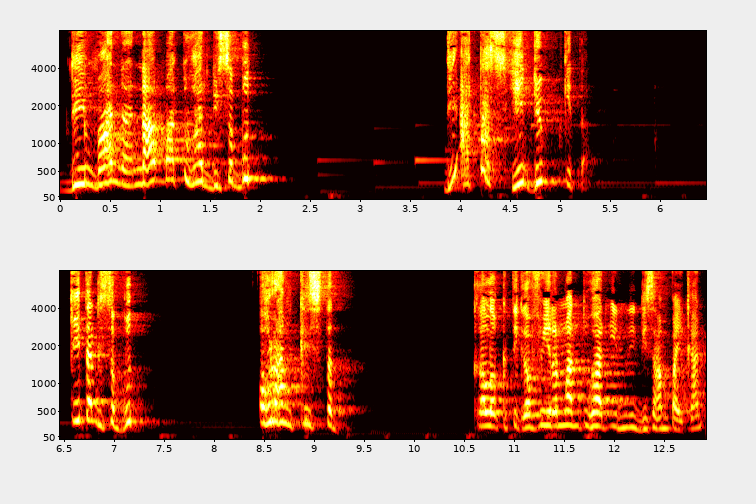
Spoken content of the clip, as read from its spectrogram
Di mana nama Tuhan disebut di atas hidup kita. Kita disebut orang Kristen. Kalau ketika firman Tuhan ini disampaikan,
